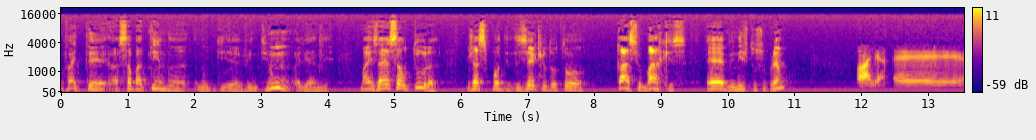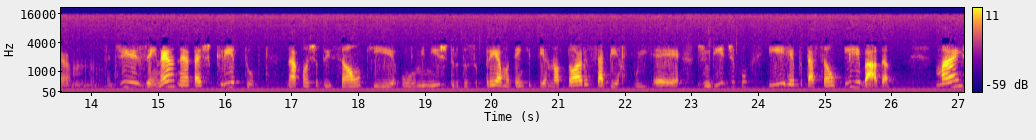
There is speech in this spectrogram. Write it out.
Vai ter a sabatina no dia 21, Eliane, mas a essa altura já se pode dizer que o doutor Cássio Marques é ministro do Supremo? Olha, é... dizem, né? Está né, escrito na Constituição que o ministro do Supremo tem que ter notório saber é, jurídico e reputação ilibada. Mas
